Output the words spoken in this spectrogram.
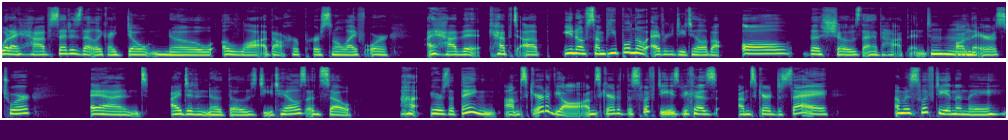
what I have said is that like I don't know a lot about her personal life or I haven't kept up. You know, some people know every detail about all the shows that have happened Mhm. on the Eras tour. And I didn't know those details. And so here's the thing I'm scared of y'all. I'm scared of the Swifties because I'm scared to say I'm a Swifty. And then they,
